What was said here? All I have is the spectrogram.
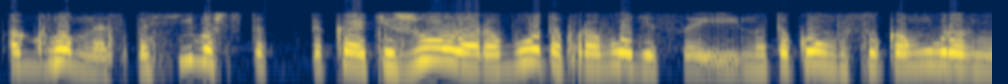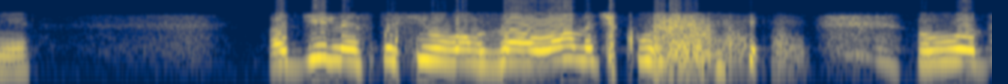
огромное спасибо, что так, такая тяжелая работа проводится и на таком высоком уровне. Отдельное спасибо вам за Аланочку. Вот.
